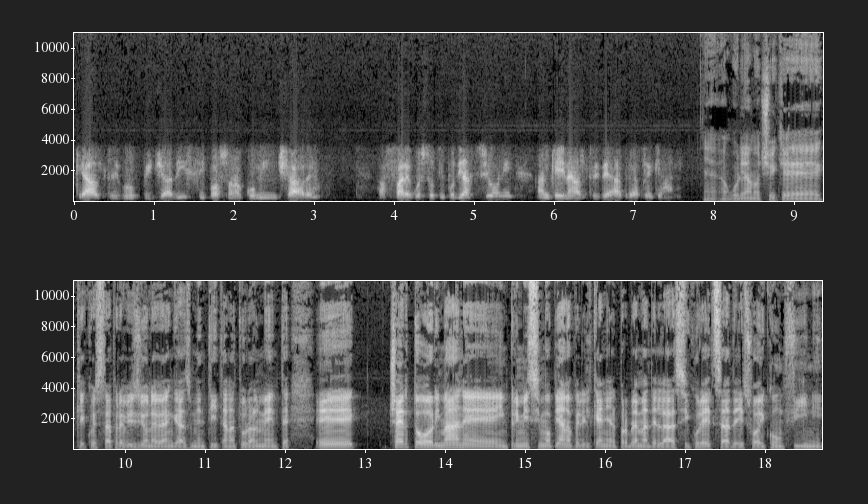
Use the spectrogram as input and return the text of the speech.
che altri gruppi jihadisti possano cominciare a fare questo tipo di azioni anche in altri teatri africani. Eh, auguriamoci che, che, questa previsione venga smentita naturalmente. E Certo rimane in primissimo piano per il Kenya il problema della sicurezza dei suoi confini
